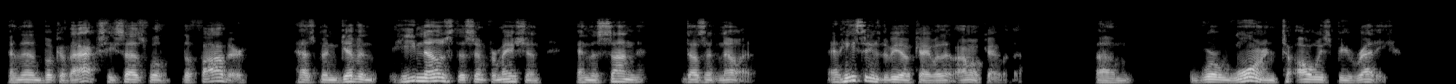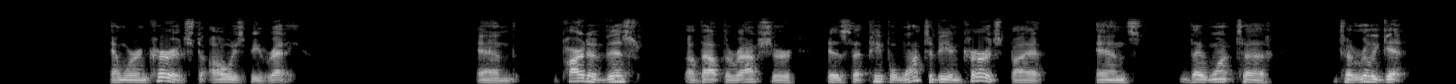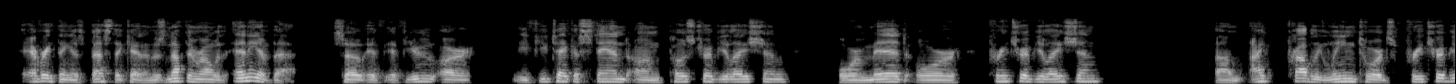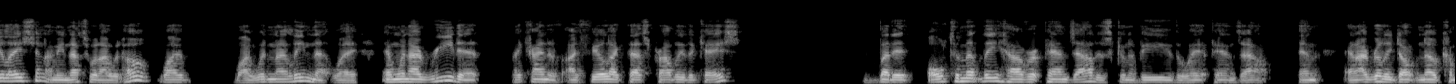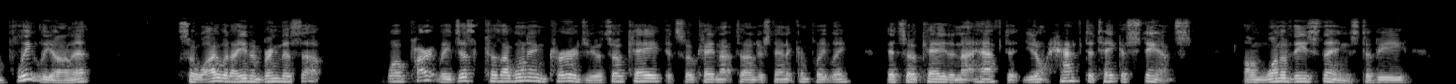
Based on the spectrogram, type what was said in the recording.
And then book of Acts, he says, well, the Father has been given, he knows this information and the Son doesn't know it. And he seems to be okay with it. I'm okay with it. Um, we're warned to always be ready. And we're encouraged to always be ready. And part of this about the rapture is that people want to be encouraged by it and they want to to really get everything as best they can. And there's nothing wrong with any of that. So if, if you are if you take a stand on post tribulation or mid or pre tribulation, um, I probably lean towards pre tribulation. I mean, that's what I would hope. Why why wouldn't I lean that way? And when I read it, I kind of I feel like that's probably the case. But it ultimately, however it pans out, is going to be the way it pans out. And and I really don't know completely on it. So why would I even bring this up? Well, partly just because I want to encourage you. It's okay. It's okay not to understand it completely. It's okay to not have to, you don't have to take a stance on one of these things to be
